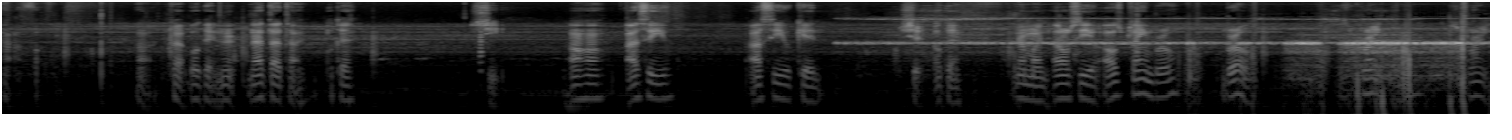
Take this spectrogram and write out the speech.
Ah, fuck. Ah, crap. Okay, not that time. Okay. Shit. Uh-huh. I see you. I see you, kid. Shit. Okay. Never mind. I don't see you. I was playing, bro. Bro. It's prank, bro. It's prank.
